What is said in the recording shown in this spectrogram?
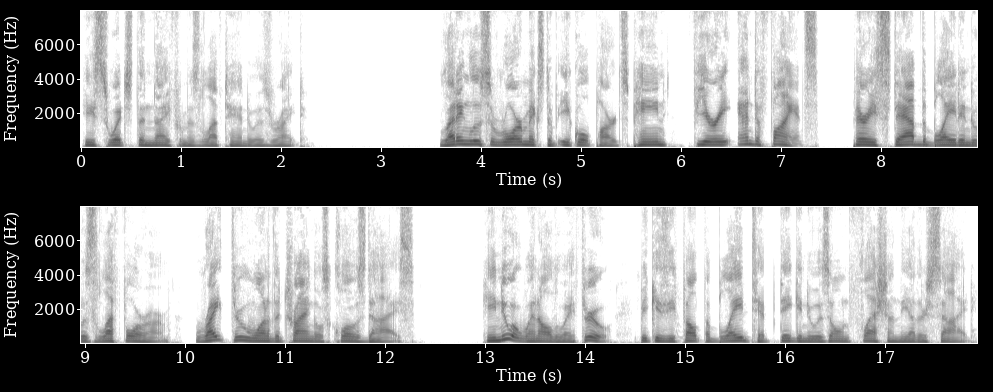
He switched the knife from his left hand to his right. Letting loose a roar mixed of equal parts pain, fury, and defiance, Perry stabbed the blade into his left forearm, right through one of the triangle's closed eyes. He knew it went all the way through, because he felt the blade tip dig into his own flesh on the other side.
